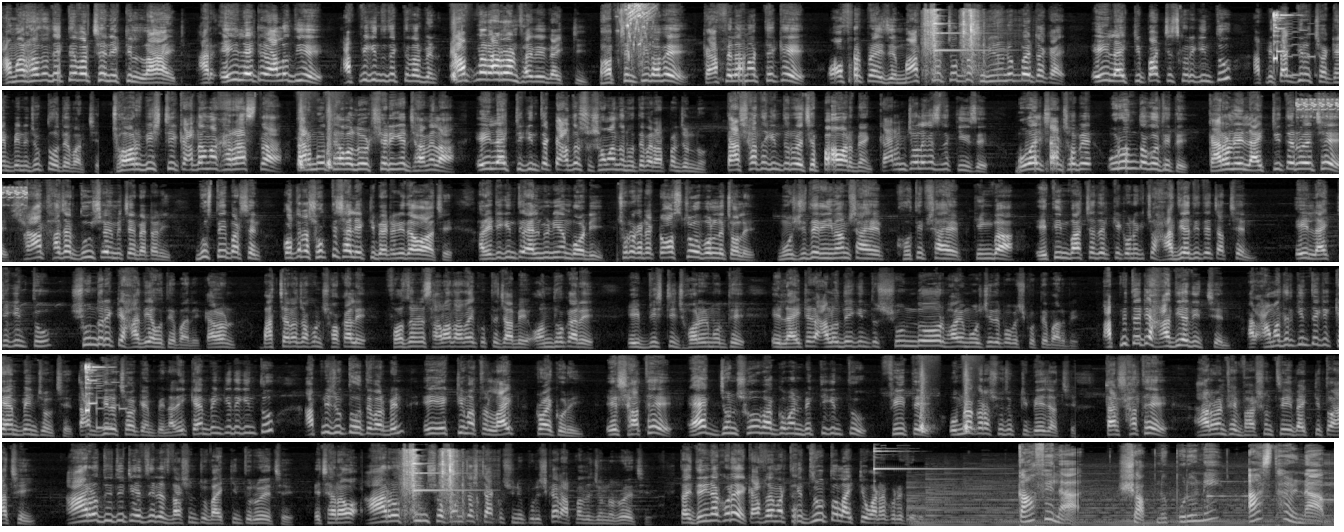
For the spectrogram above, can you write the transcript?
আমার হাতে দেখতে পাচ্ছেন একটি লাইট আর এই লাইটের আলো দিয়ে আপনি কিন্তু দেখতে পারবেন আপনার আর ওয়ান ফাইভ এই বাইকটি ভাবছেন কীভাবে? কাফেলা মার্ট থেকে অফার প্রাইজে মাত্র চোদ্দশো নিরানব্বই টাকায় এই লাইটটি পারচেস করে কিন্তু আপনি তাকদিরের ছয় ক্যাম্পেইনে যুক্ত হতে পারছেন। ঝড়, বৃষ্টি, কাদামাখা রাস্তা, তার মধ্যে আবার লোডশেডিং এর ঝামেলা, এই লাইটটি কিন্তু একটা আদর্শ সমাধান হতে পারে আপনার জন্য। তার সাথে কিন্তু রয়েছে পাওয়ার ব্যাংক কারেন্ট চলে গেছে তো কি হয়েছে? মোবাইল চার্জ হবে উড়ন্ত গতিতে। কারণ এই লাইটটিতে রয়েছে সাত হাজার দুইশো এমএচ এর ব্যাটারি। বুঝতেই পারছেন কতটা শক্তিশালী একটি ব্যাটারি দেওয়া আছে। আর এটি কিন্তু অ্যালুমিনিয়াম বডি। ছোটখাটো একটা অস্ত্রও বললে চলে। মসজিদের ইমাম সাহেব, খতিব সাহেব কিংবা এতিম বাচ্চাদেরকে কোনো কিছু হাদিয়া দিতে চাচ্ছেন, এই লাইটটি কিন্তু সুন্দর একটি হাদিয়া হতে পারে। কারণ বাচ্চারা যখন সকালে ফজরের সালাদ আদায় করতে যাবে অন্ধকারে এই বৃষ্টি ঝড়ের মধ্যে এই লাইটের আলো দিয়ে কিন্তু সুন্দরভাবে মসজিদে প্রবেশ করতে পারবে। আপনি তো এটি হাদিয়া দিচ্ছেন, আর আমাদের কিন্তু একটি ক্যাম্পেইন চলছে, তাকদিরে ছোঁয়া ক্যাম্পেইন। আর এই ক্যাম্পেইনটিতে কিন্তু আপনি যুক্ত হতে পারবেন এই একটি মাত্র লাইট ক্রয় করেই। এর সাথে একজন সৌভাগ্যবান ব্যক্তি কিন্তু ফ্রিতে উমরা করার সুযোগটি পেয়ে যাচ্ছে। তার সাথে আর ওয়ান ফাইভ ভার্সন থ্রি বাইকটি তো আছেই। আরও দুই দুইটি এফজেডএস ভার্সন টু বাইক কিন্তু রয়েছে। এছাড়াও আরও তিনশো পঞ্চাশটি আকর্ষণীয় পুরস্কার আপনাদের জন্য রয়েছে। তাই দেরি না করে কাফলা মার্ট থেকে দ্রুত লাইটটি অর্ডার করে ফেলুন। কাফেলা স্বপ্ন পূরণে আস্থার নাম।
